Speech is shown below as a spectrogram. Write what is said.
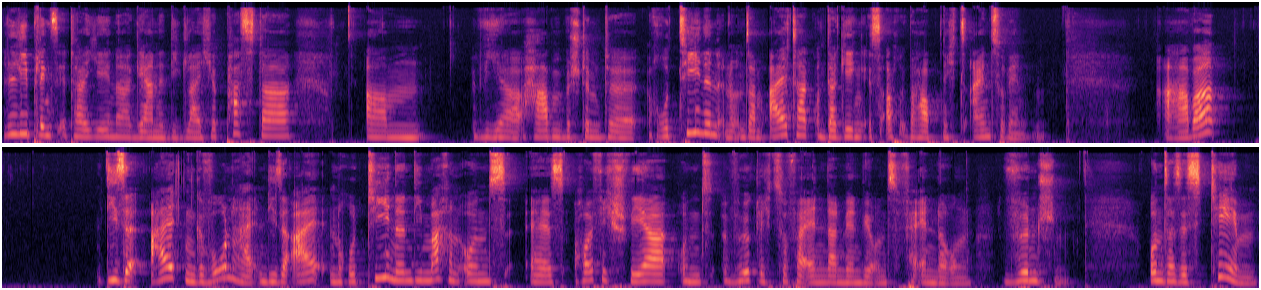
Lieblingsitaliener gerne die gleiche Pasta. Ähm, wir haben bestimmte Routinen in unserem Alltag und dagegen ist auch überhaupt nichts einzuwenden. Aber diese alten Gewohnheiten, diese alten Routinen, die machen uns es häufig schwer, uns wirklich zu verändern, wenn wir uns Veränderungen wünschen. Unser System,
